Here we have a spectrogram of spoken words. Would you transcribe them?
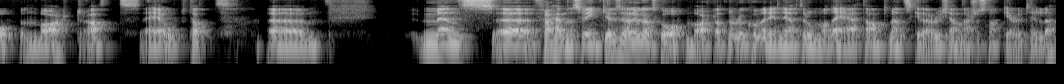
åpenbart at jeg er opptatt. Uh, mens uh, fra hennes vinkel så er det jo ganske åpenbart at når du kommer inn i et rom, og det er et annet menneske der du kjenner, så snakker du til det.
